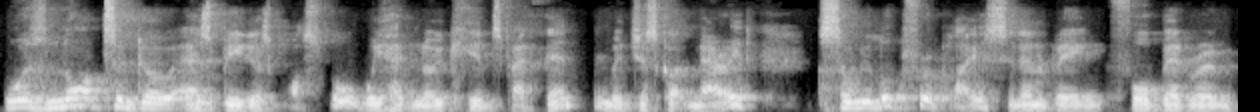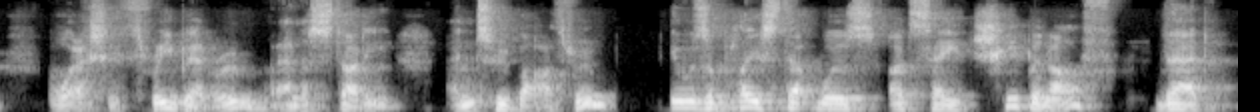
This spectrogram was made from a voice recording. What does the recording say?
was not to go as big as possible. We had no kids back then. We just got married. So we looked for a place. It ended up being four bedroom, or actually three bedroom and a study and two bathroom. It was a place that was, I'd say, cheap enough that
